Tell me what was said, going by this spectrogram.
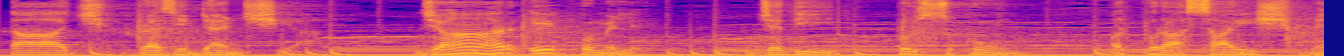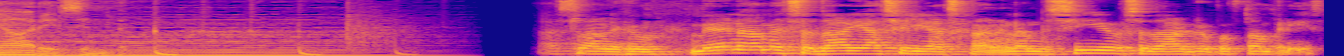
ताज रेजिडेंशिया, जहाँ हर एक को मिले जदीद, पुरसकून और पुरासाइश मैार ज़िंदगी। असलम मेरा नाम है Sardar Yasir Yas Khan and C M Sadar group of companies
